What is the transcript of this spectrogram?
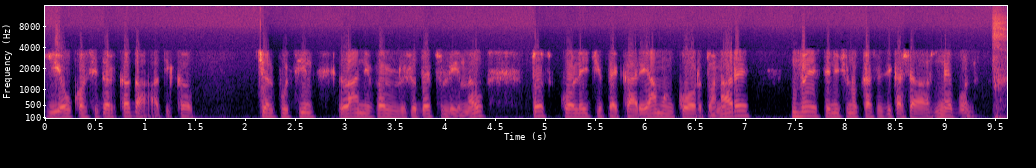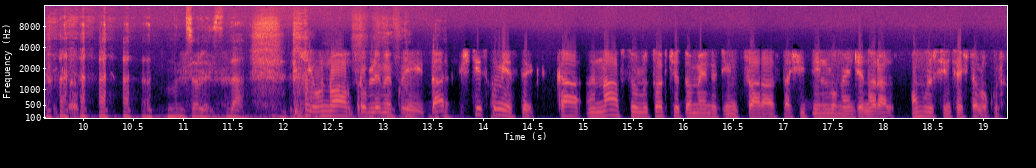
eu consider că da, adică cel puțin la nivelul județului meu, toți colegii pe care i-am în coordonare nu este niciunul, ca să zic așa, nebun. Adică, Înțeles, da. Eu nu am probleme cu ei. Dar știți cum este? Ca în absolut orice domeniu din țara asta și din lume în general, omul simțește locul.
